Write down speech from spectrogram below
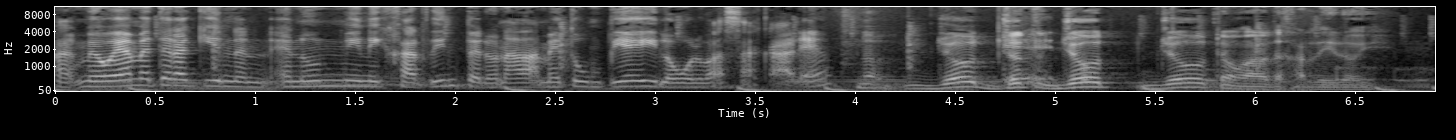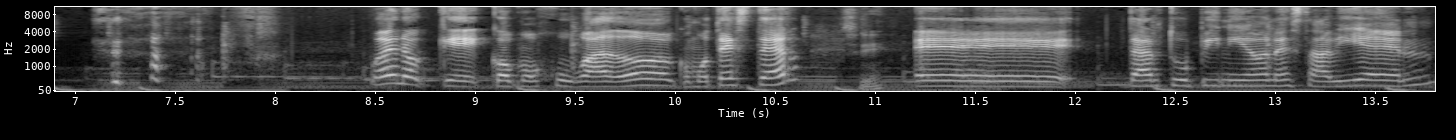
ah, me voy a meter aquí en, en un mini jardín, pero nada, meto un pie y lo vuelvo a sacar, ¿eh? No, yo, yo, Eh. yo, yo tengo ganas de ir hoy. Bueno, que como jugador, como tester, Sí. eh, dar tu opinión está bien,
